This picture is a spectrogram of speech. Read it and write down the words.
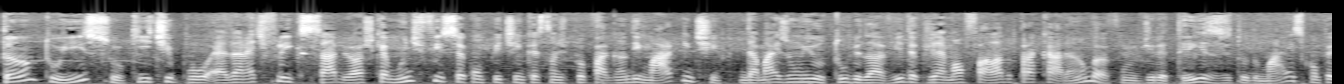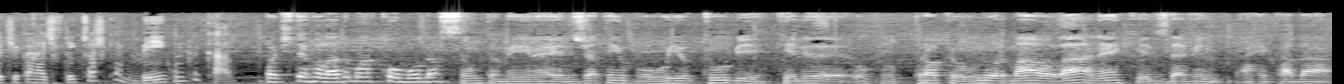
tanto isso que, tipo, é da Netflix, sabe? Eu acho que é muito difícil você competir em questão de propaganda e marketing, ainda mais um YouTube da vida que já é mal falado pra caramba, com diretrizes e tudo mais. Competir com a Netflix eu acho que é bem complicado. Pode ter rolado uma acomodação também, né? Eles já têm o, YouTube, que ele, o, próprio o normal lá, né? Que eles devem arrecadar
